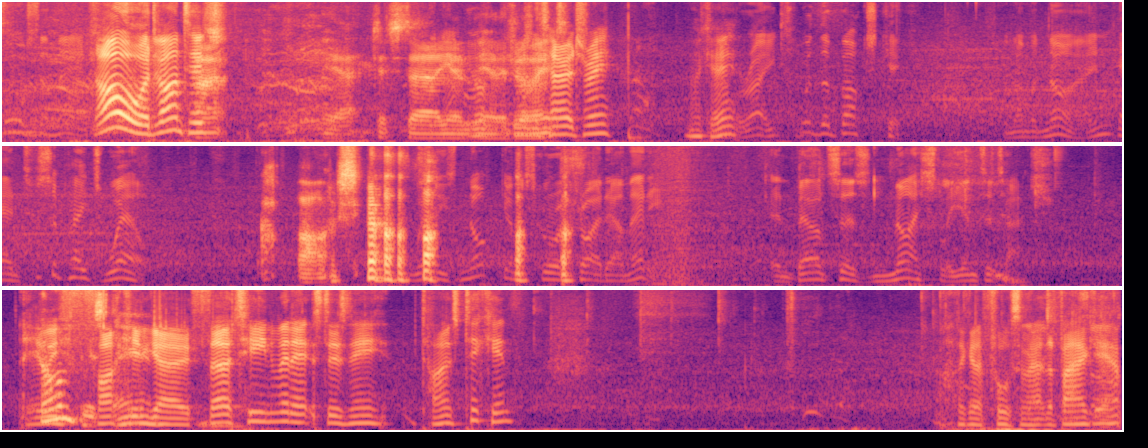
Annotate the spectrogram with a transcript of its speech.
force in that. Oh, advantage. Alright. Yeah, just, uh, yeah, yeah, the drill, Drill territory. Okay. Great with the box kick. The number nine anticipates well. Oh, Well, he's not going to score a try down that end. And bounces nicely into touch. Here Come we on, Disney. fucking go. 13 minutes, Disney. Time's ticking. Oh, they're going to pull something out of the bag here.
